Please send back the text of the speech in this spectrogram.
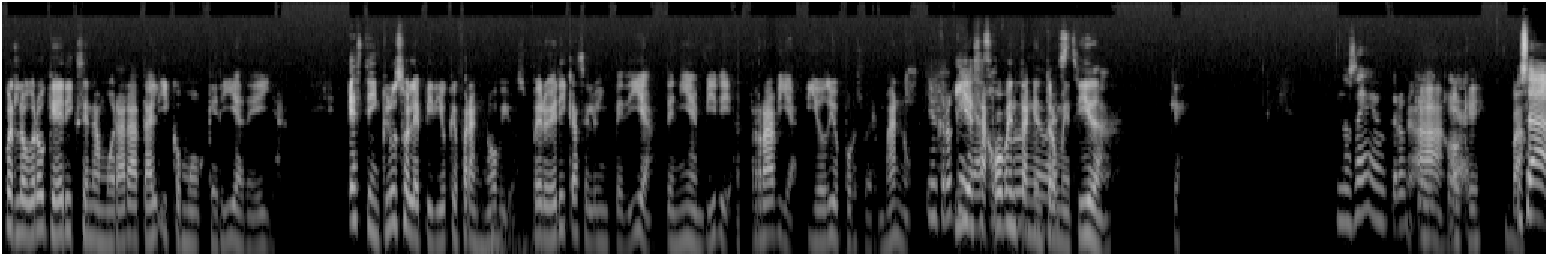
pues logró que Eric se enamorara tal y como quería de ella. Este incluso le pidió que fueran novios, pero Erika se lo impedía, tenía envidia, rabia y odio por su hermano. Yo creo que Y esa joven tan entrometida. No sé, yo creo que. Ah, que- ok. va. O sea,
